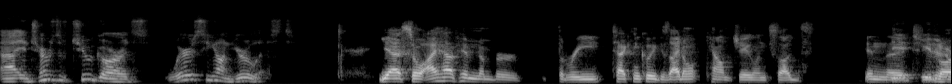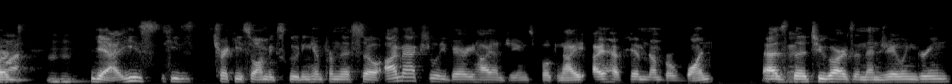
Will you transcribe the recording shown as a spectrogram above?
Uh, in terms of two guards, where is he on your list? Yeah, so I have him number three technically because I don't count Jalen Suggs in the two guards. Mm-hmm. Yeah, he's he's tricky, so I'm excluding him from this. So I'm actually very high on James Bouknight. I I have him number one as okay. the two guards, and then Jalen Green,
